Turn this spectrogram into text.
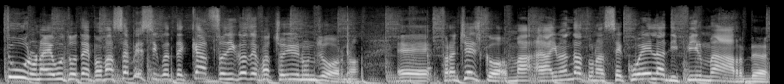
Tu non hai avuto tempo, ma sapessi quante cazzo di cose faccio io in un giorno? Eh, Francesco, ma hai mandato una sequela di film hard.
